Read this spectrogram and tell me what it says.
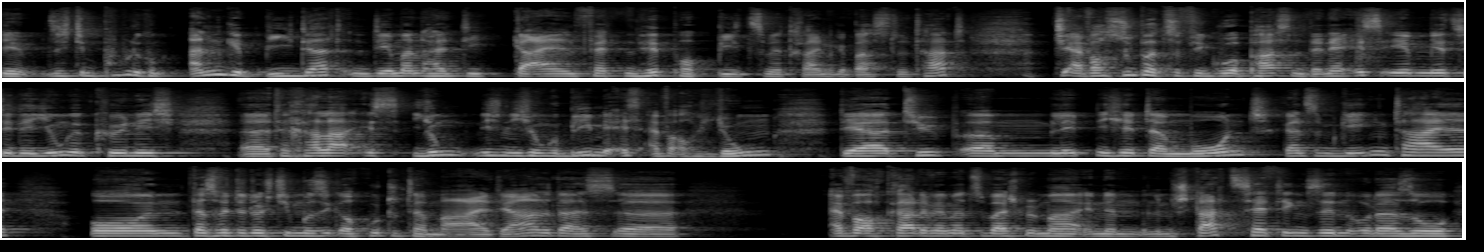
dem, sich dem Publikum angebiedert, indem man halt die geilen, fetten Hip-Hop-Beats mit reingebastelt hat, die einfach super zur Figur passen, denn er ist eben jetzt hier der junge König, äh, T'Challa ist jung, nicht, nicht jung geblieben, er ist einfach auch jung, der Typ ähm, lebt nicht hinterm Mond, ganz im Gegenteil. Und das wird ja durch die Musik auch gut untermalt, ja, also da ist, äh, einfach auch gerade, wenn wir zum Beispiel mal in einem, in einem Stadtsetting sind oder so,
